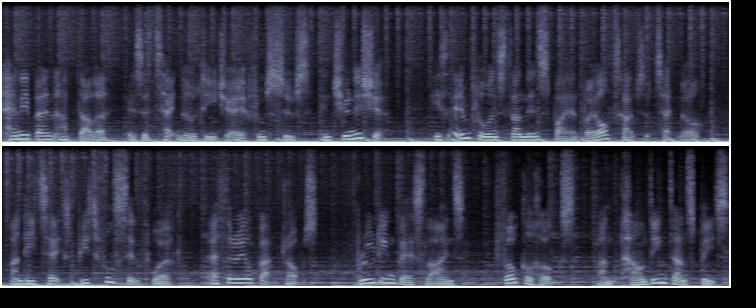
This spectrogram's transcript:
Heni Ben Abdallah is a techno DJ from Sousse in Tunisia. He's influenced and inspired by all types of techno, and he takes beautiful synth work, ethereal backdrops, brooding bass lines, vocal hooks, and pounding dance beats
